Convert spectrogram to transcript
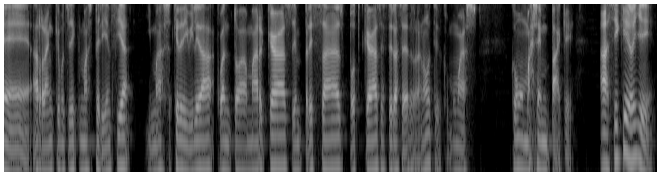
eh, arranque, muchísima experiencia y más credibilidad cuanto a marcas, empresas, podcasts, etcétera, etcétera, ¿no? Tiene como más, como más empaque. Así que, oye,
